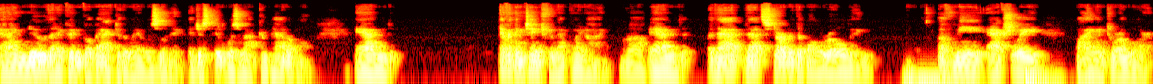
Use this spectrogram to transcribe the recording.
and I knew that I couldn't go back to the way I was living. It just, it was not compatible. And everything changed from that point on. Wow. And that, that started the ball rolling of me actually buying into our Lord,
